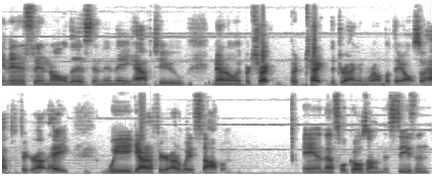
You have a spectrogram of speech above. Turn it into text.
an innocent in all this, and then they have to not only protect protect the dragon realm, but they also have to figure out, hey, we got to figure out a way to stop them. And that's what goes on this season.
